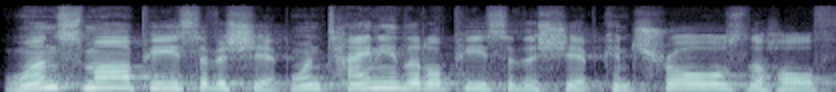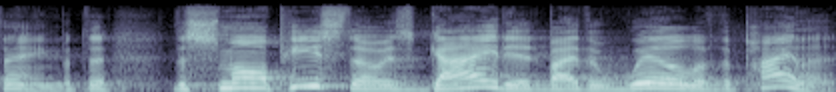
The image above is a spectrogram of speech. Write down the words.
One small piece of a ship, one tiny little piece of the ship controls the whole thing. But the, the small piece, though, is guided by the will of the pilot.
